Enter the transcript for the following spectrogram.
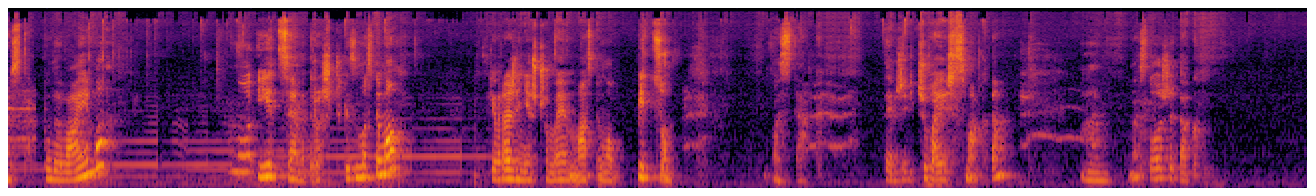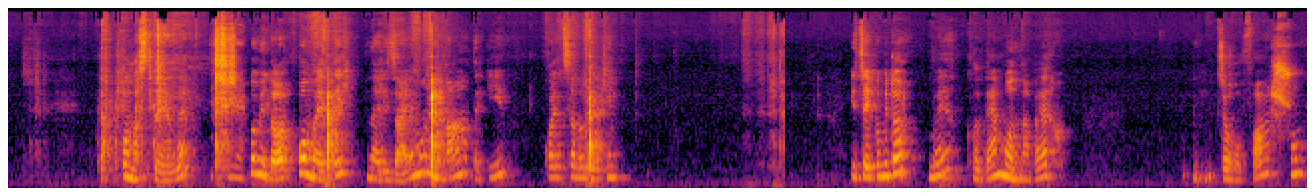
Ось так поливаємо. Ну і це ми трошечки змастимо. Таке враження, що ми мастимо піцу. Ось так. Ти вже відчуваєш смак, так? Нас теж так. Так, помастили. Помідор помитий, нарізаємо на такі кольця великі. І цей помідор ми кладемо наверх цього фаршу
